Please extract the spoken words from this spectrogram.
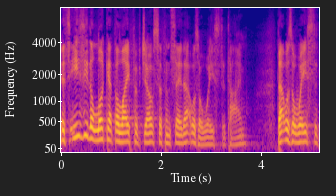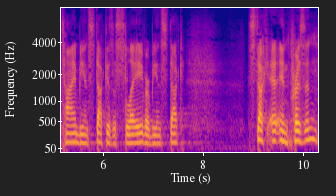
It's easy to look at the life of Joseph and say that was a waste of time. That was a waste of time being stuck as a slave or being stuck stuck in prison.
